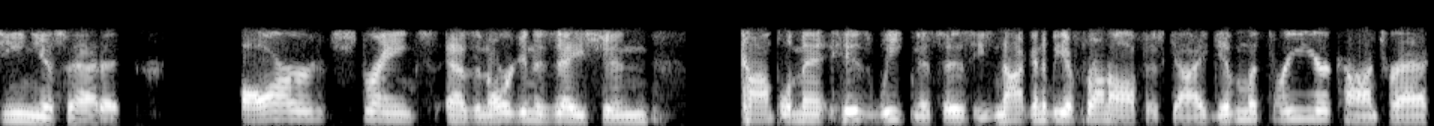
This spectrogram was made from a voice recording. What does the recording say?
genius at it. Our strengths as an organization complement his weaknesses. He's not going to be a front office guy. Give him a three-year contract.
